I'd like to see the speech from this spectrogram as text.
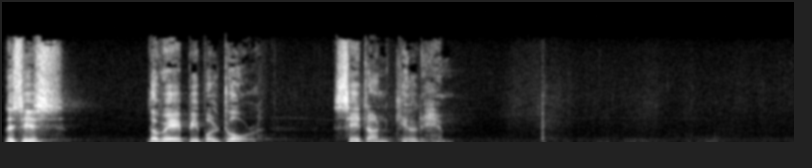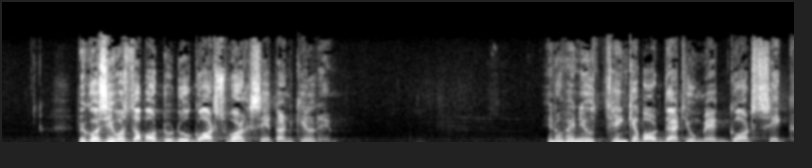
This is the way people told. Satan killed him. Because he was about to do God's work, Satan killed him. You know, when you think about that, you make God sick.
